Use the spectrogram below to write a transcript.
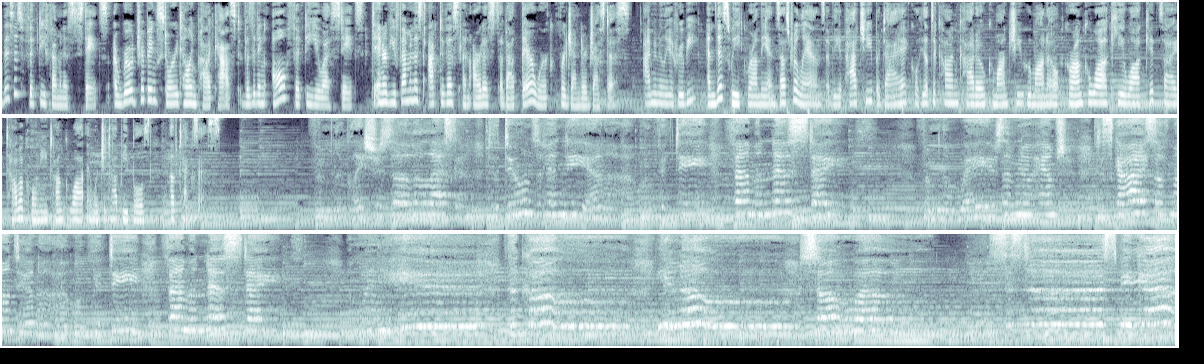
This is 50 Feminist States, a road tripping storytelling podcast visiting all 50 US states to interview feminist activists and artists about their work for gender justice. I'm Amelia Fruby, and this week we're on the ancestral lands of the Apache, Badai, Coahuiltecan, Caddo, Comanche, Jumano, Karankawa, Kiowa, Kitsai, Tawakoni, Tonkawa, and Wichita peoples of Texas. From the glaciers of Alaska to the dunes of Indiana, I want 50 feminist states. From the waves of New Hampshire to skies of Montana, I want 50 feminist states. And when you hear the call, you know so well. Sisters, speak out.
